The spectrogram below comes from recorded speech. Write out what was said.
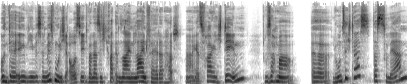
und der irgendwie ein bisschen missmutig aussieht, weil er sich gerade in seinen Line verheddert hat. Ja, jetzt frage ich den, du sag mal, äh, lohnt sich das, das zu lernen?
